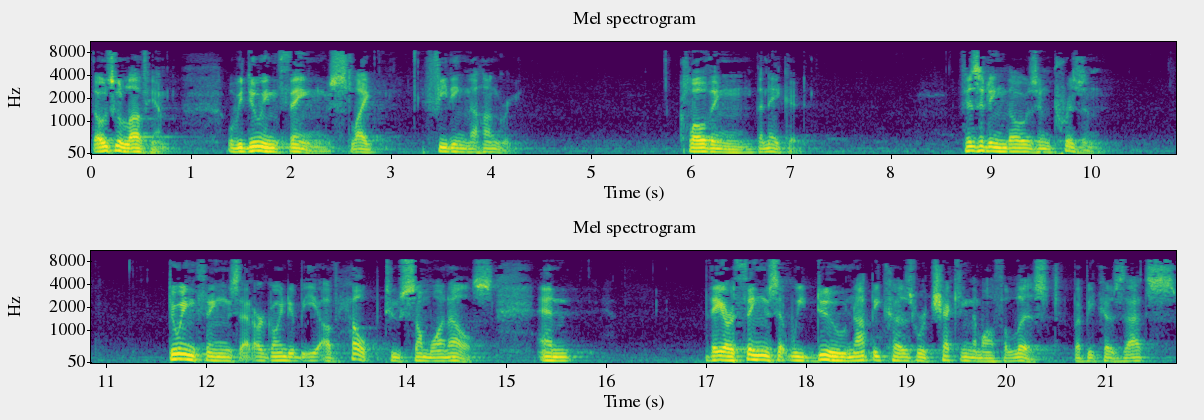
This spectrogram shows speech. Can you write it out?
those who love him, will be doing things like feeding the hungry, clothing the naked, visiting those in prison, doing things that are going to be of help to someone else. And they are things that we do not because we're checking them off a list, but because that's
